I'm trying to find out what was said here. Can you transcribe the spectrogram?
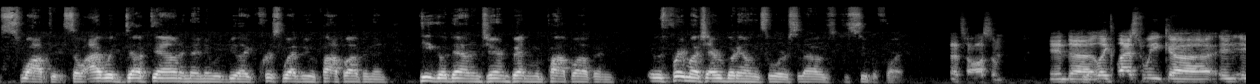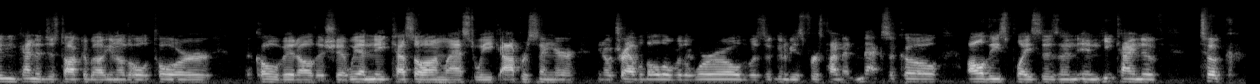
swapped it. So I would duck down, and then it would be like Chris Webby would pop up, and then he'd go down, and Jarren Benton would pop up, and it was pretty much everybody on the tour. So that was just super fun. That's awesome. And uh, like last week, uh, and, and you kind of just talked about you know the whole tour, the COVID, all this shit. We had Nate Kessel on last week, opera singer. You know, traveled all over the world. Was it going to be his first time in Mexico, all these places, and and he kind of took.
